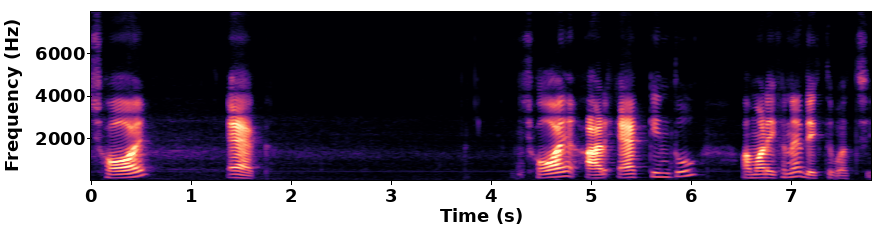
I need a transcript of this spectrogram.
ছয়, এক। ছয় আর এক কিন্তু আমার এখানে দেখতে পাচ্ছি।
